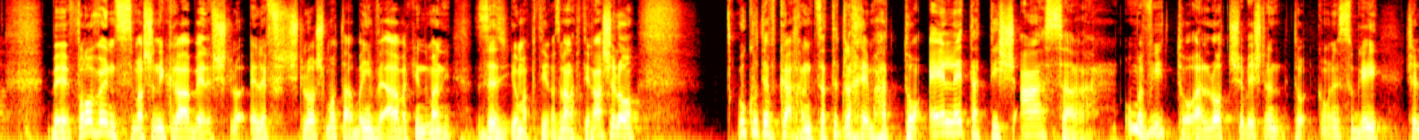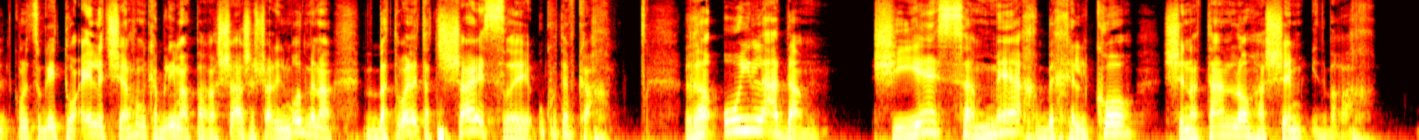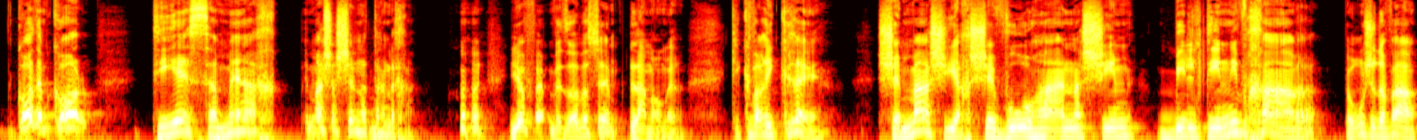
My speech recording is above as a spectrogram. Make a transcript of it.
בפרובנס, מה שנקרא, ב-1344, כמדומני, זה יום הפטירה, זמן הפטירה שלו. הוא כותב כך, אני מצטט לכם, התועלת התשעה עשר. הוא מביא תועלות שיש להן כל מיני סוגי, של, כל מיני סוגי תועלת שאנחנו מקבלים מהפרשה, שאפשר ללמוד ממנה, ובתועלת התשע עשרה הוא כותב כך, ראוי לאדם שיהיה שמח בחלקו שנתן לו השם יתברך. קודם כל, תהיה שמח במה שהשם נתן לך. יפה, בעזרת השם. למה אומר? כי כבר יקרה שמה שיחשבו האנשים בלתי נבחר, פירוש הדבר,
